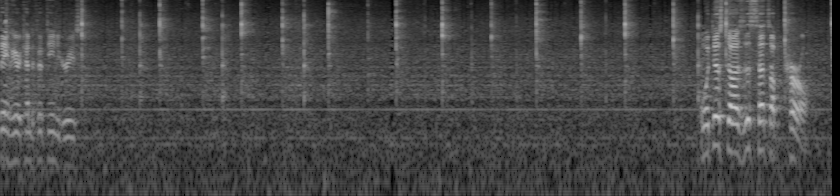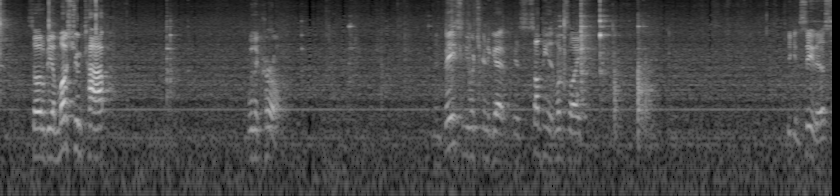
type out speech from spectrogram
Same here, 10 to 15 degrees. What this does, is this sets up a curl. So it'll be a mushroom top with a curl. And basically what you're going to get is something that looks like you can see this.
